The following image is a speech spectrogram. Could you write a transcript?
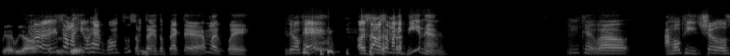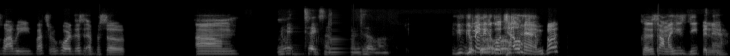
We, we all. Yeah, he it's sound like good. he'll have going through some things up back there. I'm like, wait, is he okay? or it sound like somebody beating him. Okay, well, I hope he chills while we about to record this episode. Um, Let me text him and tell him. you, you may need to go bro? tell him because it sounds like he's deep in there.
